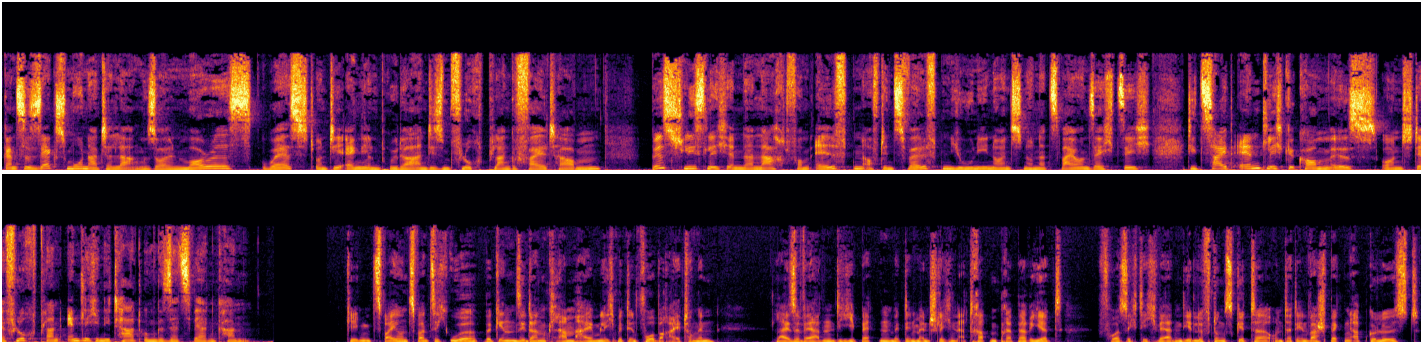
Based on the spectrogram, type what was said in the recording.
Ganze sechs Monate lang sollen Morris, West und die England-Brüder an diesem Fluchtplan gefeilt haben, bis schließlich in der Nacht vom 11. auf den 12. Juni 1962 die Zeit endlich gekommen ist und der Fluchtplan endlich in die Tat umgesetzt werden kann. Gegen 22 Uhr beginnen sie dann klammheimlich mit den Vorbereitungen. Leise werden die Betten mit den menschlichen Attrappen präpariert, vorsichtig werden die Lüftungsgitter unter den Waschbecken abgelöst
